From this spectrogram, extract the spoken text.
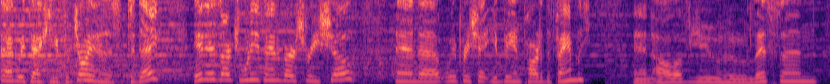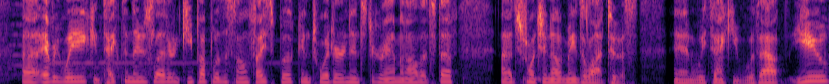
And we thank you for joining us today. It is our 20th anniversary show, and uh, we appreciate you being part of the family and all of you who listen uh, every week and take the newsletter and keep up with us on Facebook and Twitter and Instagram and all that stuff. I just want you to know it means a lot to us. And we thank you. Without you,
